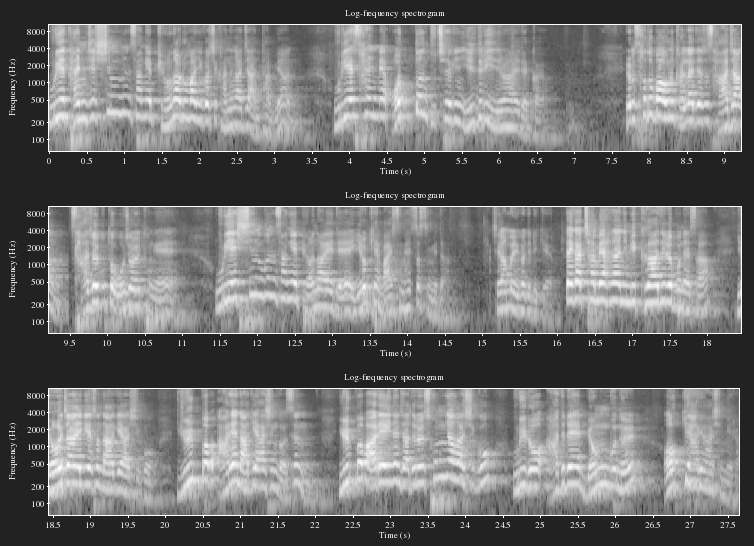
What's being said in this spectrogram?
우리의 단지 신분상의 변화로만 이것이 가능하지 않다면 우리의 삶에 어떤 구체적인 일들이 일어나야 될까요? 여러분 사도 바울은 갈라디아서 4장 4절부터 5절을 통해 우리의 신분상의 변화에 대해 이렇게 말씀했었습니다. 제가 한번 읽어드릴게요. 때가 참에 하나님이 그 아들을 보내사 여자에게서 나게 하시고 율법 아래 나게 하신 것은 율법 아래에 있는 자들을 속량하시고 우리로 아들의 명분을 얻게 하려 하심이라.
